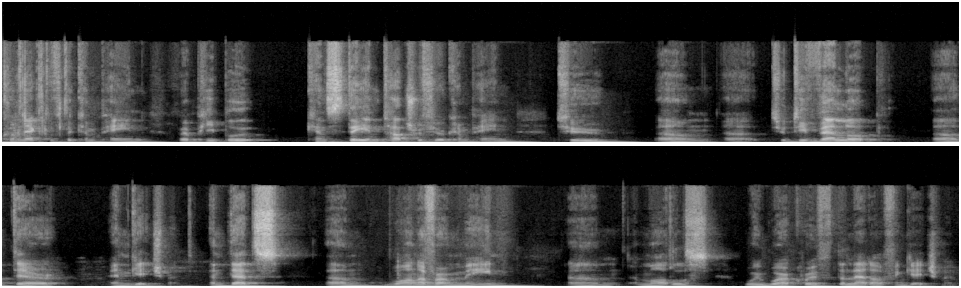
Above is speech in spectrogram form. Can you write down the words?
connect with the campaign, where people can stay in touch with your campaign to um, to develop uh, their engagement. And that's um, one of our main um, models we work with, the ladder of engagement.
